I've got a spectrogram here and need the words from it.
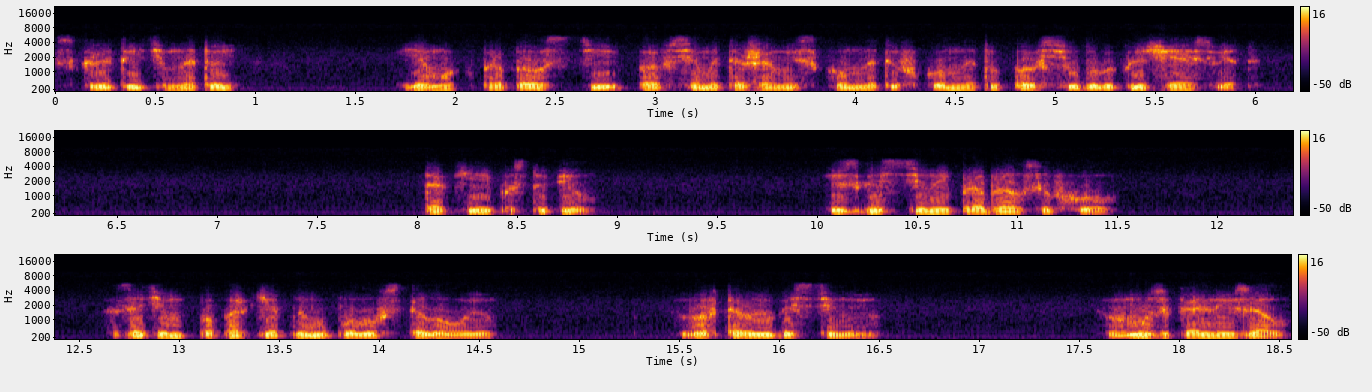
Скрытый темнотой, я мог проползти по всем этажам из комнаты в комнату, повсюду выключая свет. Так я и поступил. Из гостиной пробрался в холл. Затем по паркетному полу в столовую. Во вторую гостиную. В музыкальный зал.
